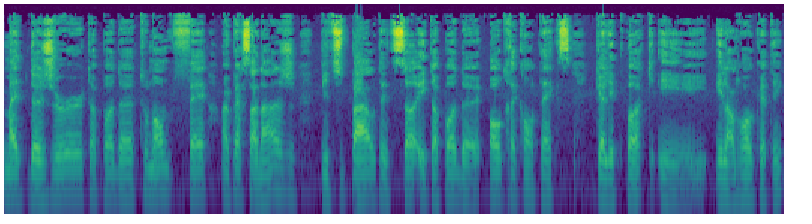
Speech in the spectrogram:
maître de jeu, t'as pas de, tout le monde fait un personnage, puis tu te parles, t'es tout ça, et t'as pas de autre contexte que l'époque et, et l'endroit où que t'es.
